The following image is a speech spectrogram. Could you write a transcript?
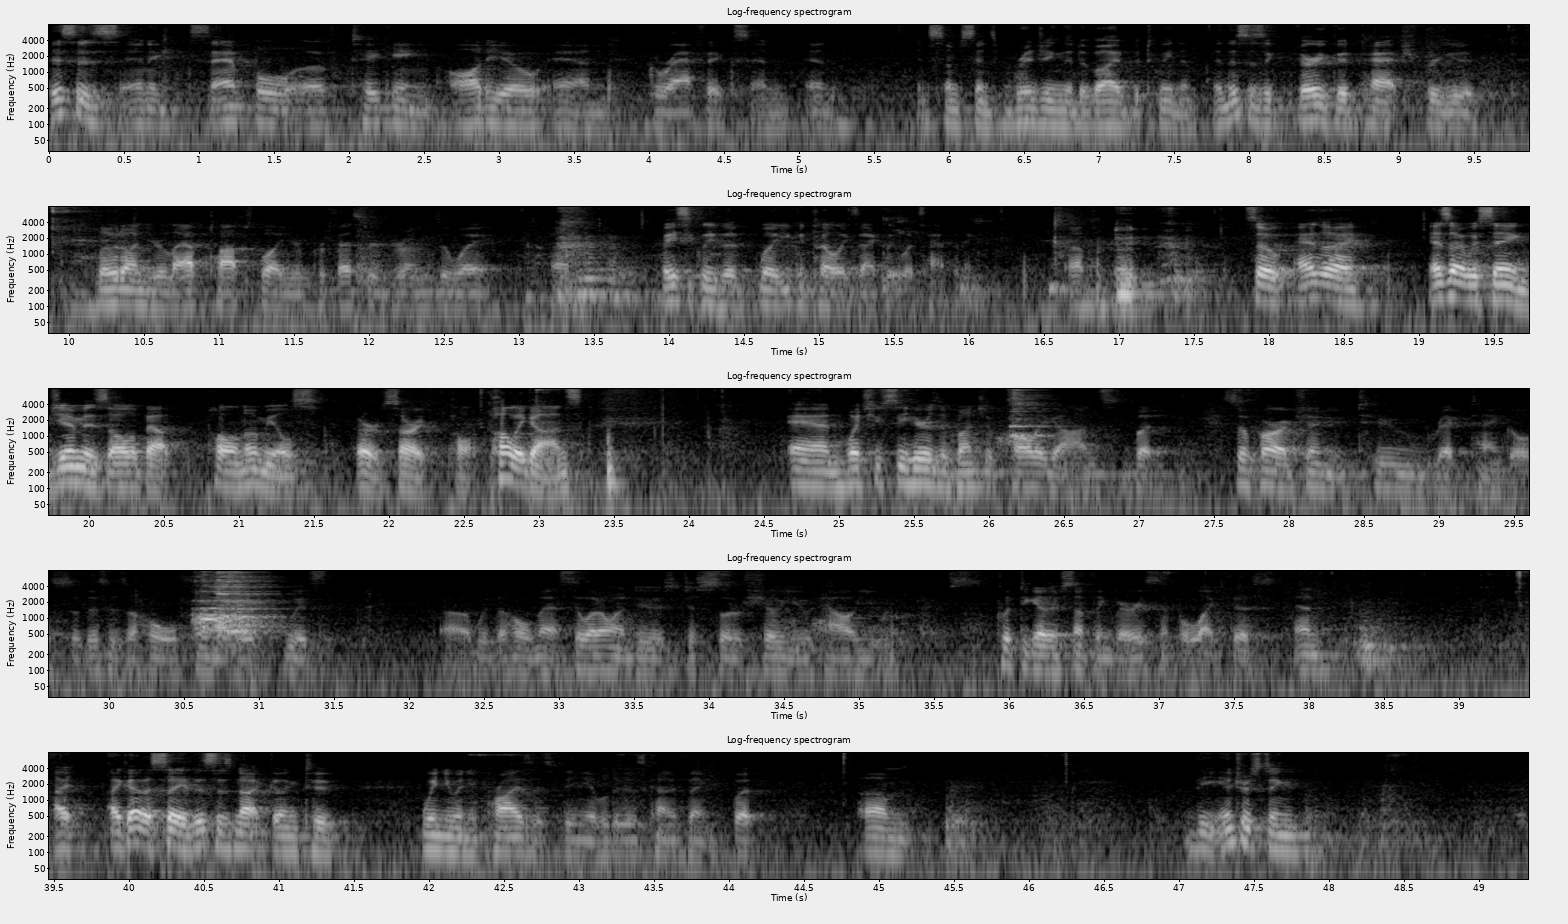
this is an example of taking audio and graphics and, and, in some sense, bridging the divide between them. And this is a very good patch for you to load on your laptops while your professor drones away. Um, basically, the well, you can tell exactly what's happening. Um, so, as I as I was saying, Gem is all about polynomials, or sorry, poly polygons. And what you see here is a bunch of polygons, but so far I've shown you two rectangles, so this is a whole thing with, uh, with the whole mess. So what I want to do is just sort of show you how you put together something very simple like this. And I, I got to say, this is not going to win you any prizes being able to do this kind of thing, but um, the interesting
